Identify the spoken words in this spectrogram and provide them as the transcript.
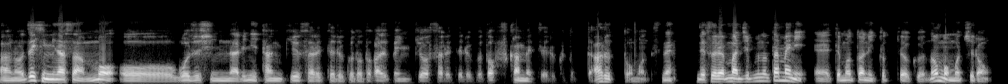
あの、ぜひ皆さんも、ご自身なりに探求されていることとか、勉強されていること、深めていることってあると思うんですね。で、それはまあ自分のために、え手元に取っておくのももちろん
